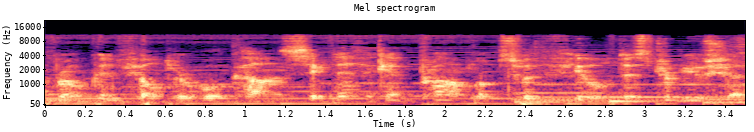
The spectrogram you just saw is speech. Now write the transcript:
A broken filter will cause significant problems with fuel distribution.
